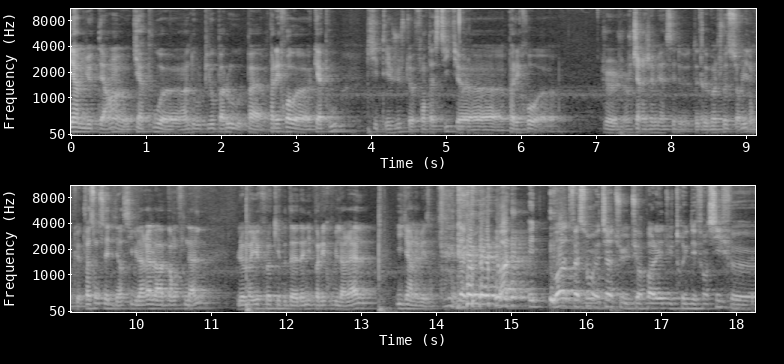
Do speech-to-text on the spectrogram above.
Et un milieu de terrain, euh, Capu, euh, un double pivot Parejo euh, Capu, qui était juste fantastique. Euh, Parejo, euh, je, je, je dirais jamais assez de, de- de bonnes choses sur lui. Donc de toute façon, c'est bien. Si Villarreal va en finale, le maillot floqué de Dani Parejo Villarreal, il vient à la maison. D'accord. Ouais, de toute façon, euh, tiens, tu, tu as parlé du truc défensif. euh,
